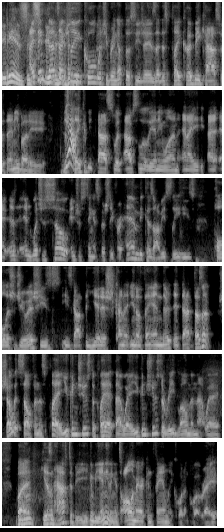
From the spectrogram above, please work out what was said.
It is. I think that's actually cool. What you bring up, though, CJ, is that this play could be cast with anybody. This Yeah. play could be cast with absolutely anyone, and I, I, I- and which is so interesting, especially for him, because obviously he's Polish Jewish. He's he's got the Yiddish kind of you know thing, and there, it, that doesn't show itself in this play. You can choose to play it that way. You can choose to read Loman that way, but Mhm. he doesn't have to be. He can be anything. It's all American family, quote unquote, right?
